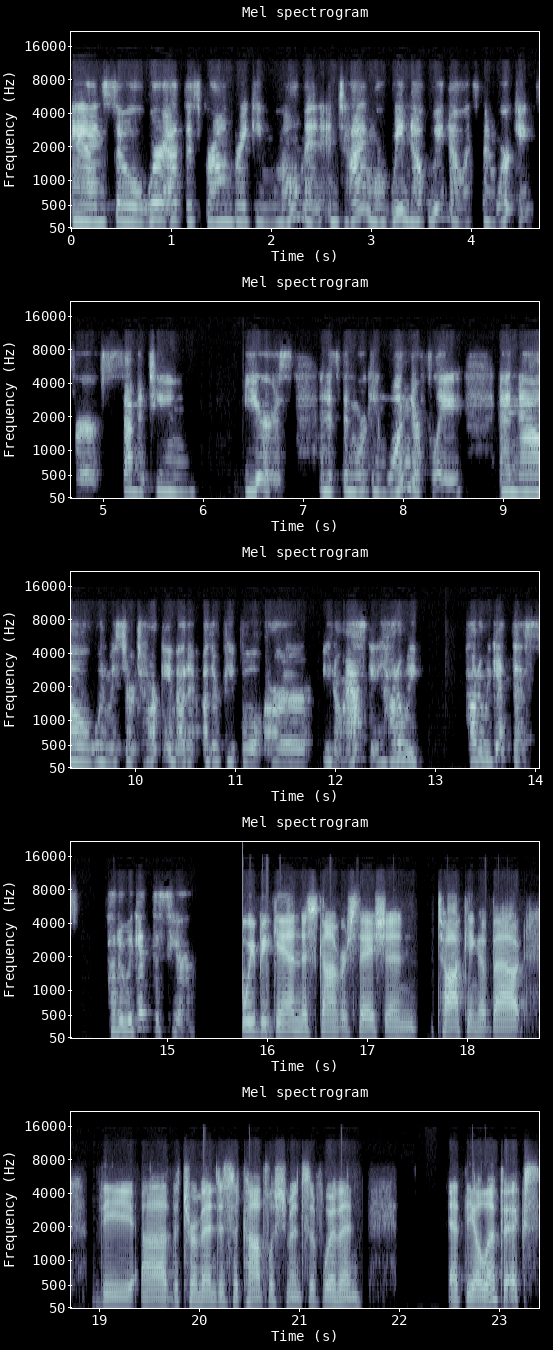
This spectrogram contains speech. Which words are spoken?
and so we're at this groundbreaking moment in time where we know we know it's been working for 17 years and it's been working wonderfully. And now when we start talking about it other people are you know asking how do we how do we get this? How do we get this here? We began this conversation talking about the uh, the tremendous accomplishments of women at the Olympics,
